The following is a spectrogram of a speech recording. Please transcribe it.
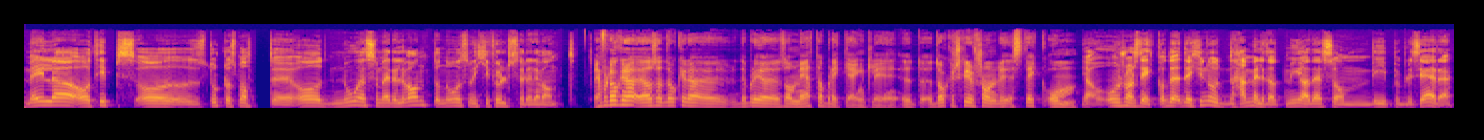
mailer og tips og stort og smått, eh, og noe som er relevant, og noe som ikke er fullt så relevant. Ja, for dere, altså, dere Det blir jo sånn metablikk, egentlig. Dere skriver journalistikk om Ja, om journalistikk. Og det, det er ikke noe hemmelig at mye av det som vi publiserer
